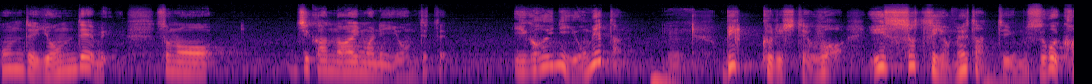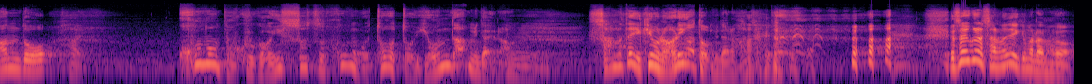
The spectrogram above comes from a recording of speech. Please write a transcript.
ほんで読んでその時間の合間に読んでて意外に読めたの。びっくりしてうわ一冊読めたっていうすごい感動。はい。この僕が一冊本をとうとう読んだみたいな、うん真田幸村ありがとうみたいな感じだった、それぐらい真田幸村の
